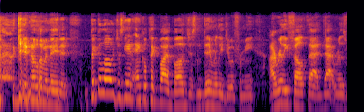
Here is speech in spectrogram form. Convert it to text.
getting eliminated. Piccolo just getting ankle picked by a bug just didn't really do it for me. I really felt that that was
